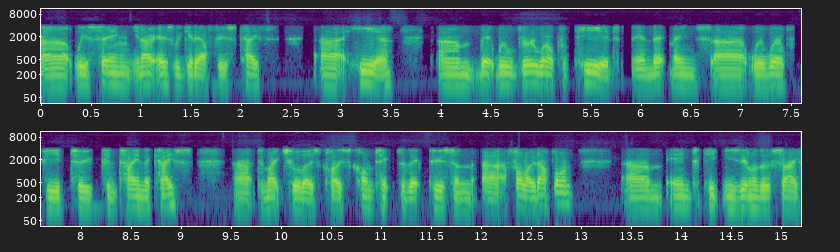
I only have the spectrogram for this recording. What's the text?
uh, we're seeing, you know, as we get our first case uh, here, um, that we're very well prepared, and that means uh, we're well prepared to contain the case, uh, to make sure those close contacts of that person are followed up on, um, and to keep New Zealanders safe.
